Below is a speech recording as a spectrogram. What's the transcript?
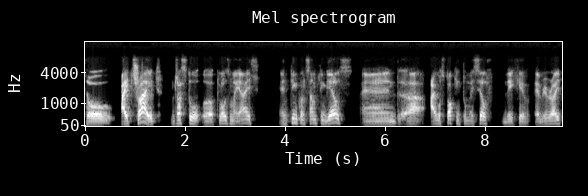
so i tried just to uh, close my eyes and think on something else. And uh, i was talking to myself. They have every right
